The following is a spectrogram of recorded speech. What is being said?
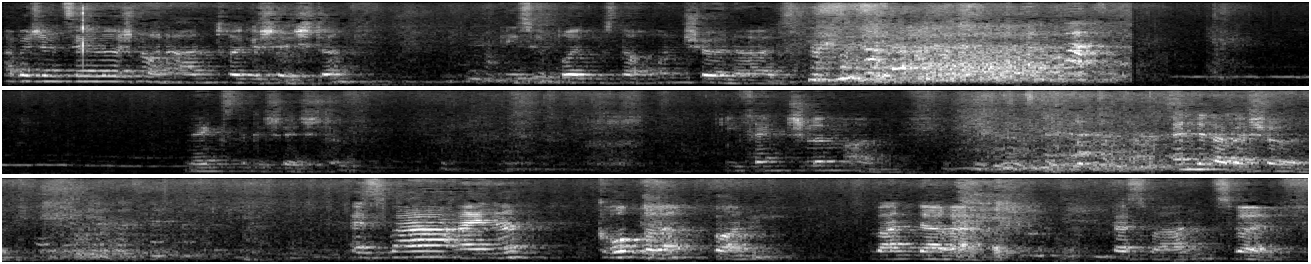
Aber ich erzähle euch noch eine andere Geschichte. Die ist übrigens noch unschöner als die. Nächste Geschichte. Die fängt schlimm an. Endet aber schön. Es war eine Gruppe von Wanderern. Das waren zwölf.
